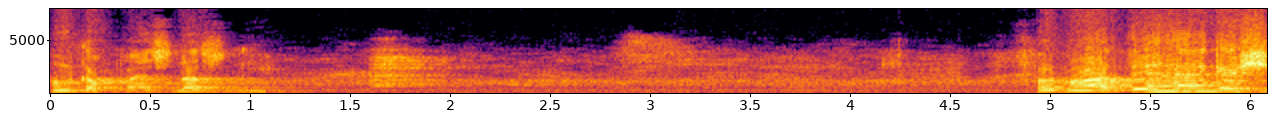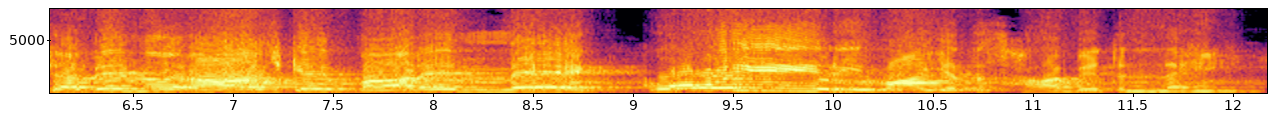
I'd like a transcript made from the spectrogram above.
ان کا فیصلہ سنیے۔ فرماتے ہیں کہ شب معراج کے بارے میں کوئی روایت ثابت نہیں۔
